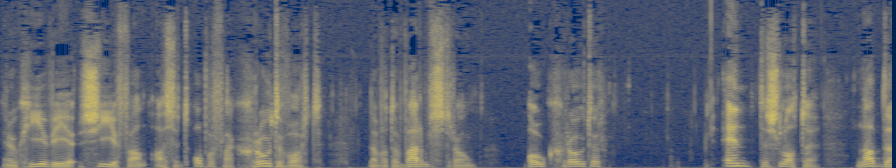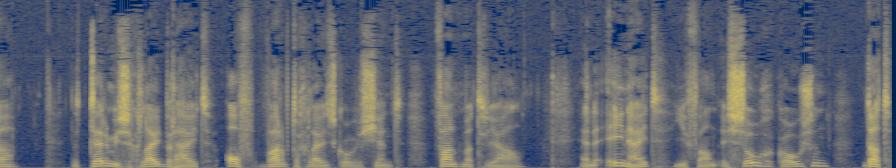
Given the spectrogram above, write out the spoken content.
En ook hier weer zie je van als het oppervlak groter wordt, dan wordt de warmtestroom ook groter. En tenslotte lambda, de thermische geleidbaarheid of warmtegeleidingscoëfficiënt van het materiaal. En de eenheid hiervan is zo gekozen dat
